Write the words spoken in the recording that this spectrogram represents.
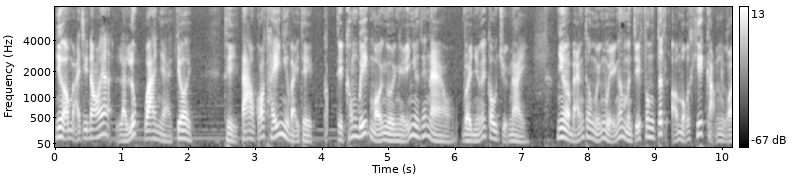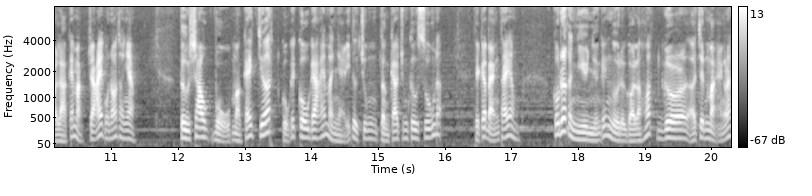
nhưng ông bà chỉ nói là lúc qua nhà chơi thì tao có thấy như vậy thiệt. Thì không biết mọi người nghĩ như thế nào về những cái câu chuyện này. Nhưng mà bản thân Nguyễn Nguyễn á, mình chỉ phân tích ở một cái khía cạnh gọi là cái mặt trái của nó thôi nha. Từ sau vụ mà cái chết của cái cô gái mà nhảy từ chung tầng cao chung cư xuống đó thì các bạn thấy không? Có rất là nhiều những cái người được gọi là hot girl ở trên mạng đó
